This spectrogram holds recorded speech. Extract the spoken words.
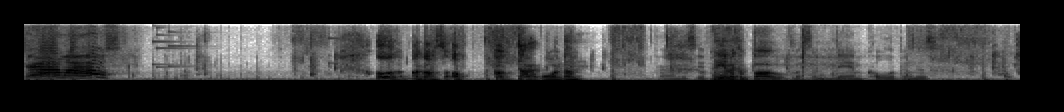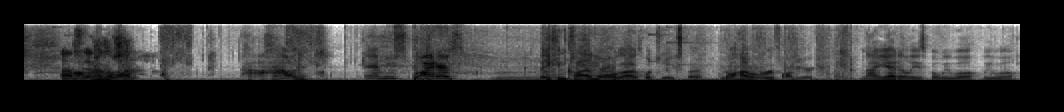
Get out of my house! Oh, look, I got. s- Oh, god damn it, one of them. Alright, let me see if I need make a bow. put some damn coal up in this. Oh, That's Oh, another one. How? how damn you spiders! They can climb walls, guys. What do you expect? We don't have a roof on here. Not yet, at least, but we will. We will.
